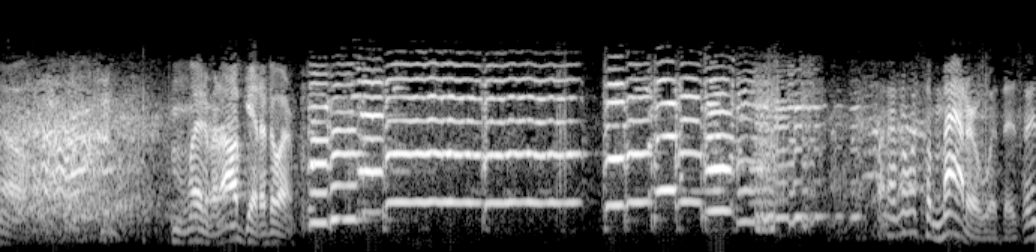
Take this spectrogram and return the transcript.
No. Hmm, wait a minute. I'll get it. Worry. I don't know what's the matter with this. Eh?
